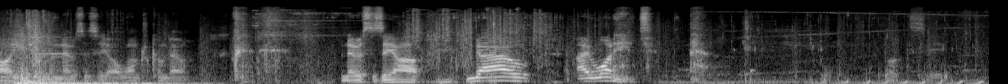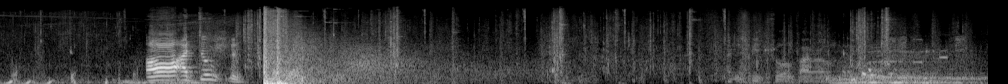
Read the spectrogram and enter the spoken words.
Oh, you jumped the Nemesis AR. Want to come down? Nemesis AR. No, I want it. Fuck's sake. Oh, I don't. I just been by my own gun.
